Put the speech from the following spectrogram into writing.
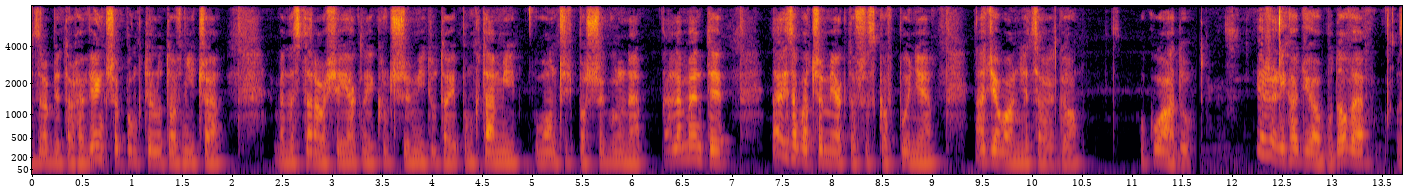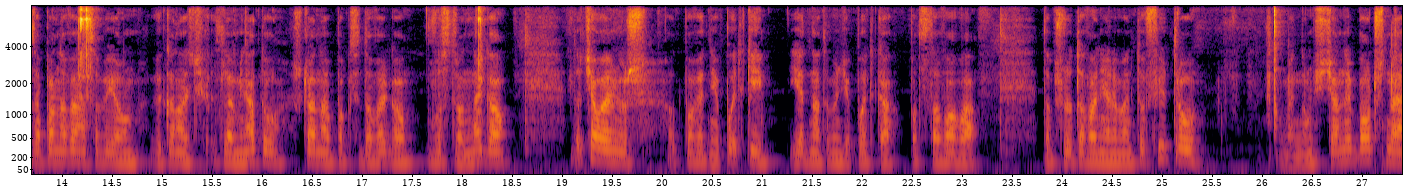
zrobię trochę większe punkty lutownicze. Będę starał się jak najkrótszymi tutaj punktami łączyć poszczególne elementy. No i zobaczymy jak to wszystko wpłynie na działanie całego układu. Jeżeli chodzi o budowę, zaplanowałem sobie ją wykonać z laminatu szklano-epoksydowego dwustronnego. Dociąłem już odpowiednie płytki. Jedna to będzie płytka podstawowa do przylutowania elementów filtru. Będą ściany boczne,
